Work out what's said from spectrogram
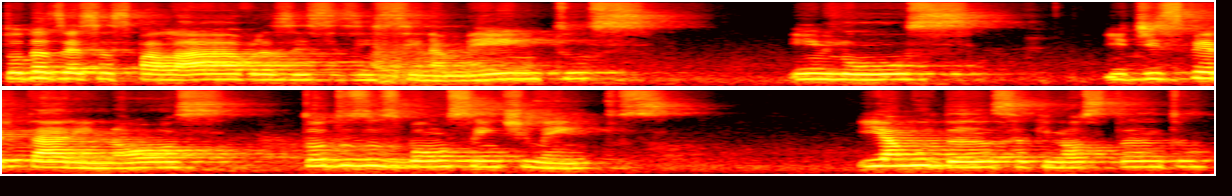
todas essas palavras, esses ensinamentos em luz e despertar em nós todos os bons sentimentos e a mudança que nós tanto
